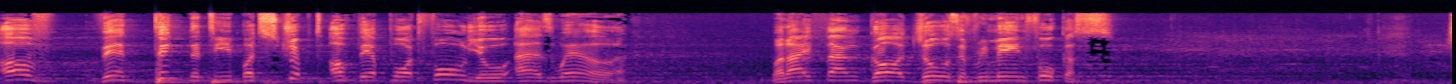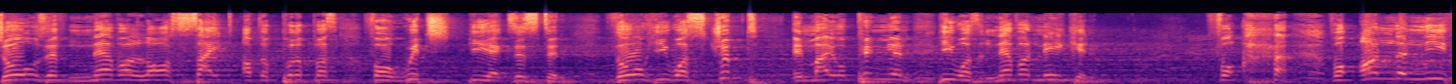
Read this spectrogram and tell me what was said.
of their dignity but stripped of their portfolio as well. But I thank God Joseph remained focused. Joseph never lost sight of the purpose for which he existed. Though he was stripped, in my opinion, he was never naked. For, for underneath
